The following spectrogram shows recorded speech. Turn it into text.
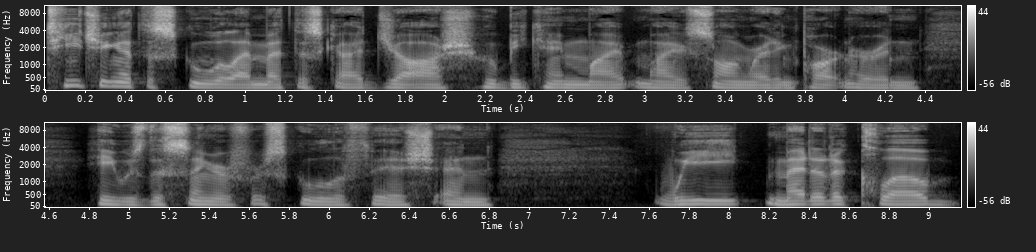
teaching at the school, I met this guy Josh, who became my my songwriting partner, and he was the singer for School of Fish. And we met at a club.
